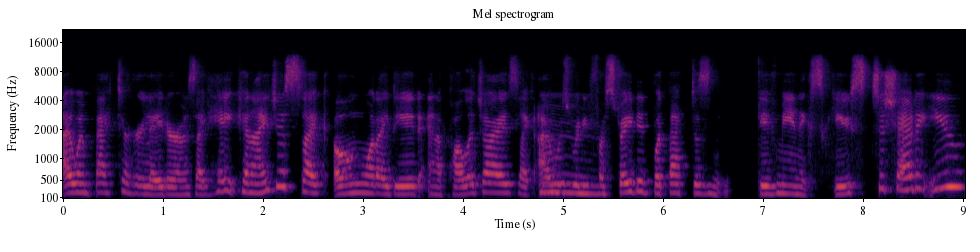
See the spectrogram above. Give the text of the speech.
I went back to her later and was like, hey, can I just like own what I did and apologize? Like I was really Mm. frustrated, but that doesn't give me an excuse to shout at you.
